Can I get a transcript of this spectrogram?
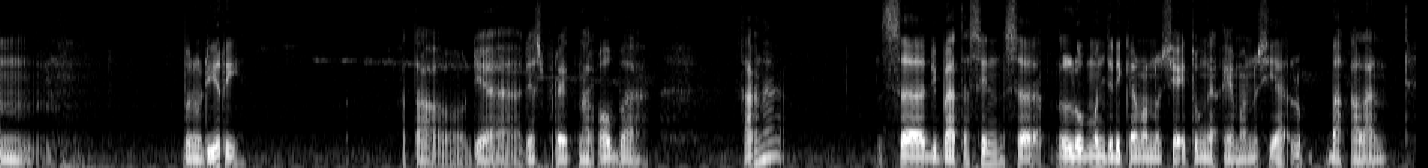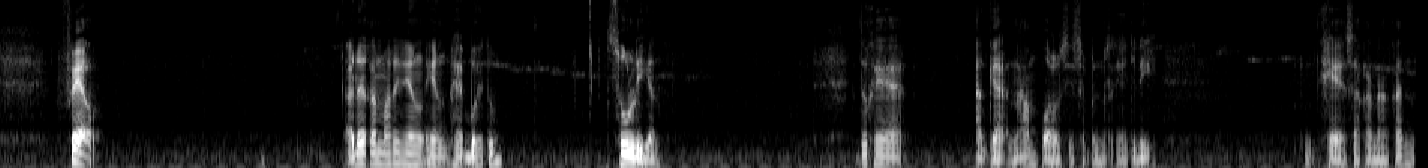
hmm, bunuh diri. Atau dia desperate narkoba. Karena sedibatasin se lu menjadikan manusia itu nggak kayak manusia lu bakalan fail. Ada kan kemarin yang yang heboh itu? Suli kan itu kayak agak nampol sih sebenarnya. Jadi kayak seakan-akan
